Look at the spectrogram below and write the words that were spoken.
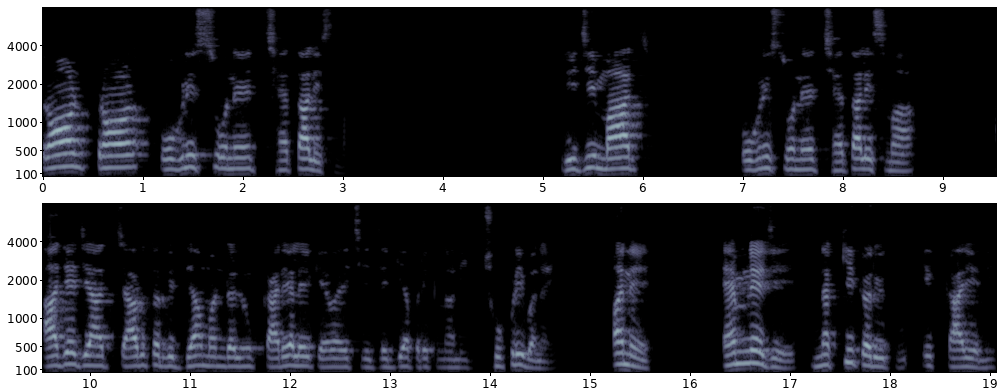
ત્રણ ત્રણ ઓગણીસો ને છેતાલીસમાં. ત્રીજી માર્ચ ઓગણીસો ને છેતાલીસમાં આજે જ્યાં ચારુતર વિદ્યા કાર્યાલય કહેવાય છે, જગ્યા પર એક બનાવી અને એમને જે નક્કી કર્યું હતું એ કાર્યની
